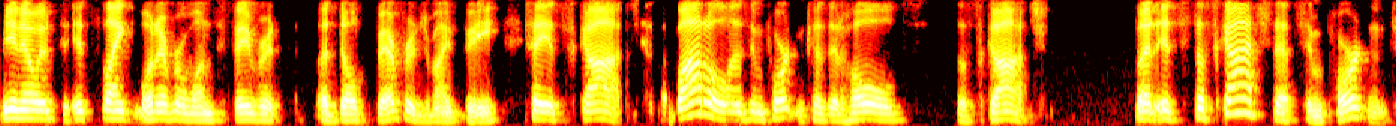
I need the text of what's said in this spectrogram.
You know, it's it's like whatever one's favorite adult beverage might be. Say it's scotch. The bottle is important because it holds the scotch, but it's the scotch that's important.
